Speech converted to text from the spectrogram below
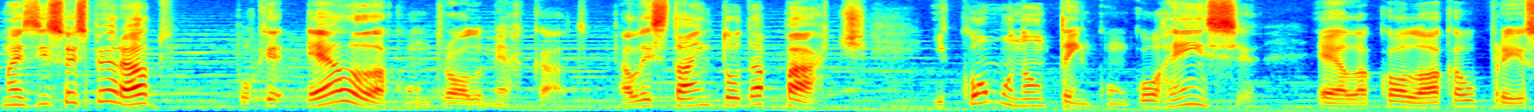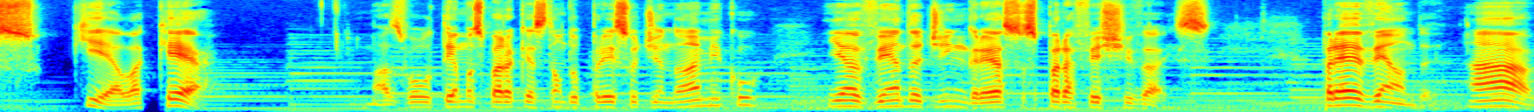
Mas isso é esperado, porque ela controla o mercado. Ela está em toda parte. E como não tem concorrência, ela coloca o preço que ela quer. Mas voltemos para a questão do preço dinâmico e a venda de ingressos para festivais. Pré-venda. Ah,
